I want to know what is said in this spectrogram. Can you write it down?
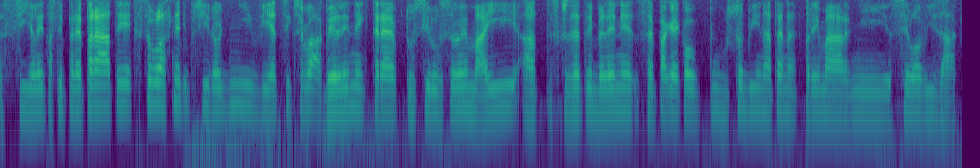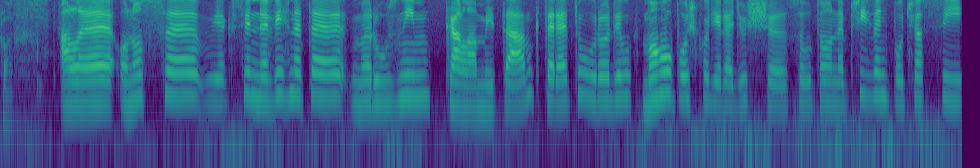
síly a ty preparáty jsou vlastně ty přírodní věci, třeba byliny, které tu sílu v sobě mají a skrze ty byliny se pak jako působí na ten primární silový základ ale ono se jaksi nevyhnete různým kalamitám, které tu úrodu mohou poškodit, ať už jsou to nepřízeň počasí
